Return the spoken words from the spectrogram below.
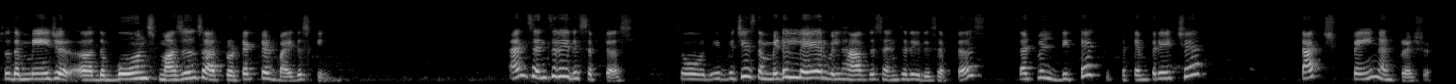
So the major, uh, the bones, muscles are protected by the skin. And sensory receptors. So which is the middle layer will have the sensory receptors that will detect the temperature, touch, pain and pressure.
